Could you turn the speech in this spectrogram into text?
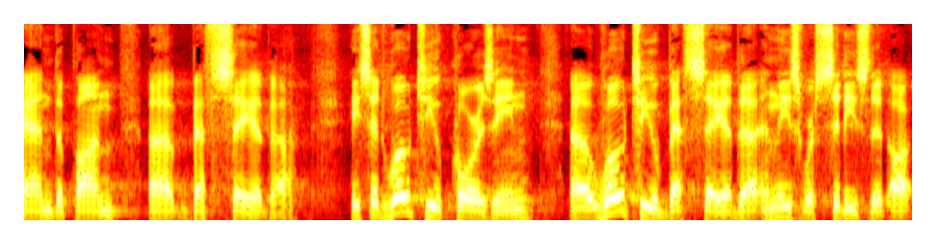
and upon uh, Bethsaida. He said, Woe to you, Chorazin! Uh, woe to you, Bethsaida! And these were cities that are,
